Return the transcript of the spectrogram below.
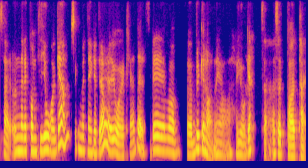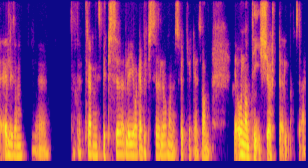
Så här. Och när det kommer till yogan så kan man tänka att ja, jag har yogakläder. För det är vad jag brukar ha när jag har yoga. Så, alltså ett par liksom, eh, träningsbyxor eller yogabyxor eller vad man nu ska uttrycka det som. Och någon t-shirt eller något sådär.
